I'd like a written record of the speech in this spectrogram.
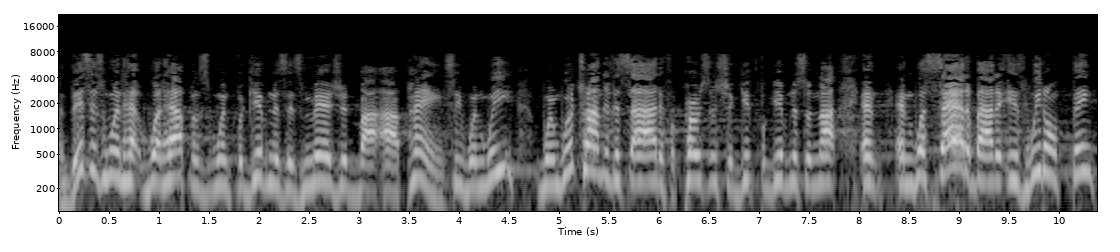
And this is when ha- what happens when forgiveness is measured by our pain. See, when we when we're trying to decide if a person should get forgiveness or not, and and what's sad about it is we don't think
